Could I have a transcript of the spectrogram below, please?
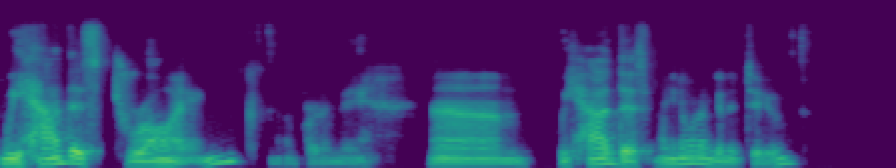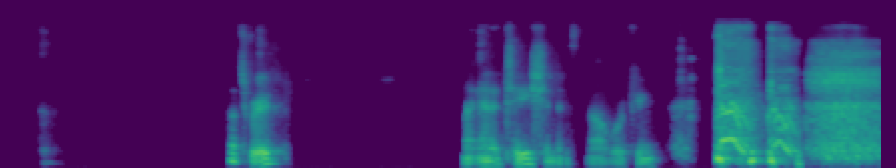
we had this drawing. Oh, pardon me. Um, we had this. You know what I'm going to do? That's weird. My annotation is not working. oh,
